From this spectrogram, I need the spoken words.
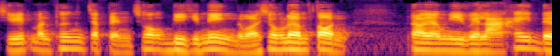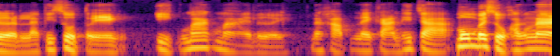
ชีวิตมันเพิ่งจะเป็นช่วง beginning หรือว่าช่วงเริ่มต้น เรายังมีเวลาให้เดินและพิสูจน์ตัวเองอีกมากมายเลยนะครับในการที่จะมุ่งไปสู่ข้างหน้า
